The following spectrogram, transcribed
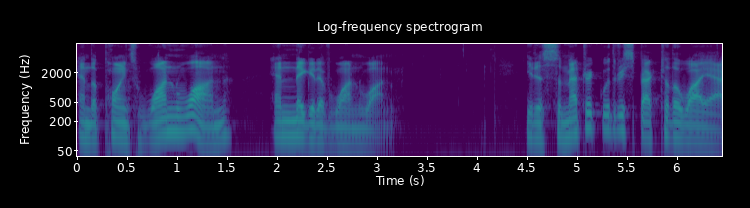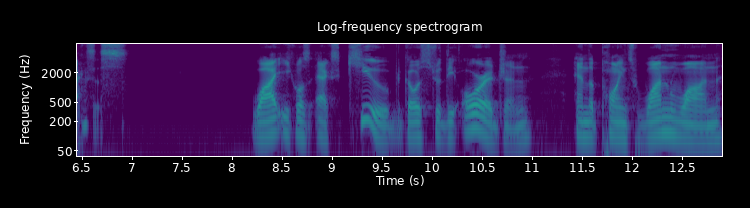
and the points 1, 1 and negative 1, 1. It is symmetric with respect to the y-axis. y equals x cubed goes through the origin, and the points 1, 1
